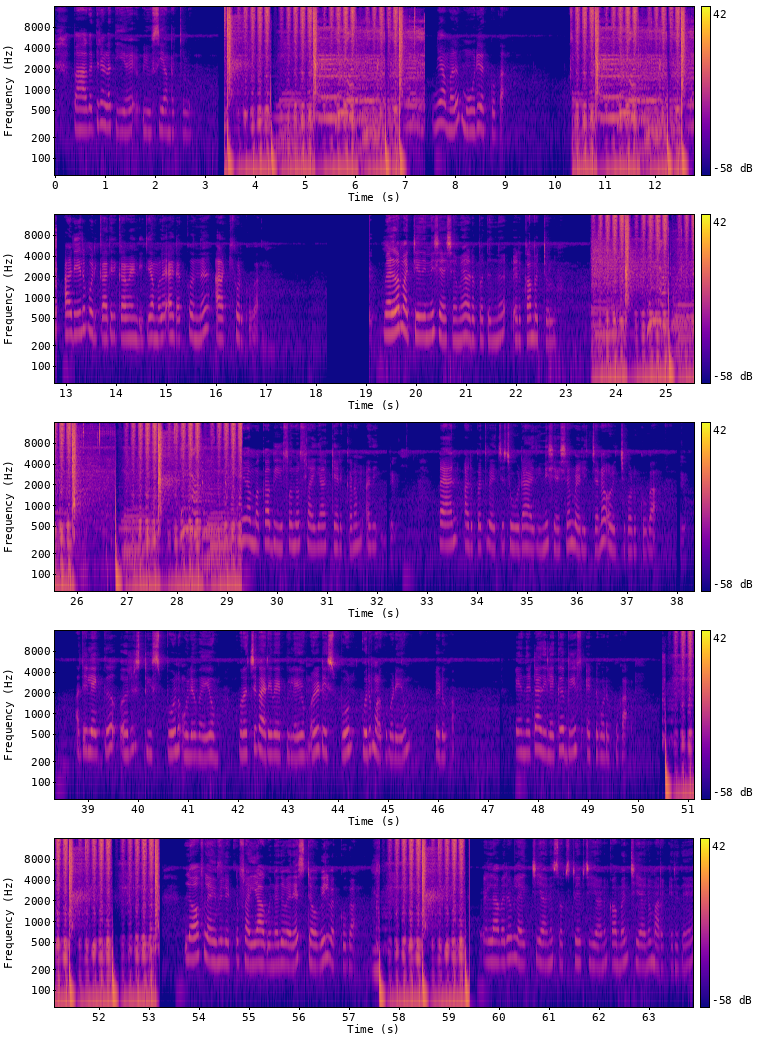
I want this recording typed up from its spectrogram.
പാകത്തിനുള്ള തീയെ യൂസ് ചെയ്യാൻ പറ്റുള്ളൂ. ഇനി നമ്മൾ മൂടി വെക്കുക. അടിയിൽ പൊടിക്കാതിരിക്കാൻ വേണ്ടിയിട്ട് നമ്മൾ ഇടക്കൊന്ന് ഇളക്കി കൊടുക്കുക. വെള്ളം വറ്റിയതിന് ശേഷമേ അടുപ്പത്തു നിന്ന് എടുക്കാൻ പറ്റുള്ളൂ. ഇനി നമുക്ക് ആ ബീഫ് ഒന്ന് ഫ്രൈ ആക്കി എടുക്കണം. അത് പാൻ അടുപ്പത്ത് വെച്ച് ചൂടായതിന് ശേഷം വെളിച്ചെണ്ണ ഒഴിച്ചു കൊടുക്കുക. അതിലേക്ക് ഒരു ടീസ്പൂൺ ഉലുവയും കുറച്ച് കറിവേപ്പിലയും ഒരു ടീസ്പൂൺ കുരുമുളക് പൊടിയും ഇടുക. എന്നിട്ട് അതിലേക്ക് ബീഫ് ഇട്ട് കൊടുക്കുക. ലോ ഫ്ലെയിമിലിട്ട് ഫ്രൈ ആകുന്നത് വരെ സ്റ്റൗവിൽ വെക്കുക. എല്ലാവരും ലൈക്ക് ചെയ്യാനും സബ്സ്ക്രൈബ് ചെയ്യാനും കമന്റ് ചെയ്യാനും മറക്കരുതേ.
